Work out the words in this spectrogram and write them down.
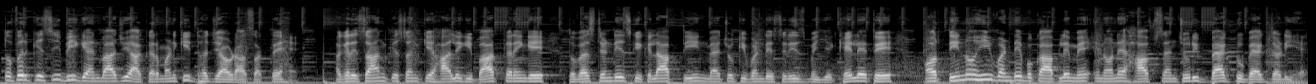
तो फिर किसी भी गेंदबाजी आक्रमण की ध्वजा उड़ा सकते हैं। अगर ईशान किशन के हाल ही की बात करेंगे तो वेस्टइंडीज के खिलाफ तीन मैचों की वनडे सीरीज़ में ये खेले थे, और तीनों ही वनडे मुकाबले में इन्होंने half century back to back जड़ी है।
